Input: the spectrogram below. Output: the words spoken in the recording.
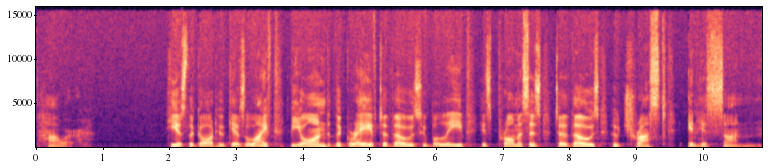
power. He is the God who gives life beyond the grave to those who believe his promises, to those who trust in his Son.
